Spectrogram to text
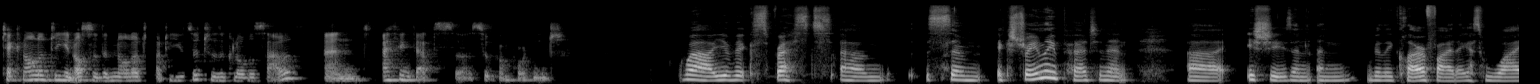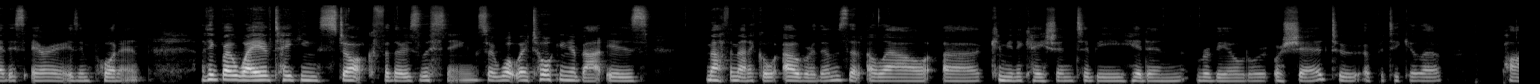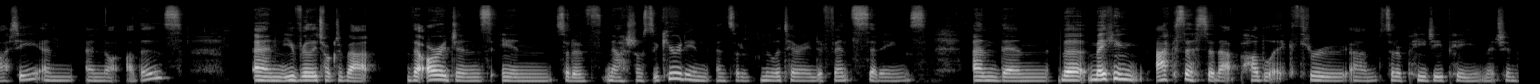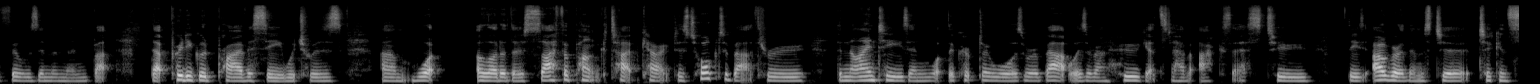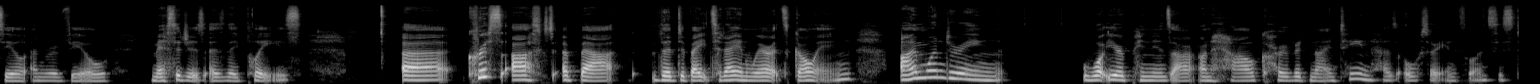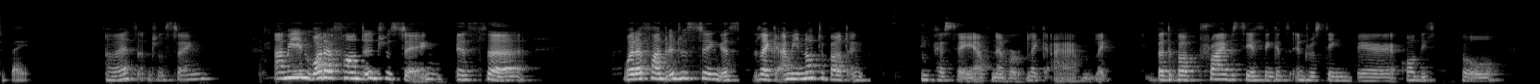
technology and also the knowledge how to use it to the global south. And I think that's uh, super important. Wow, you've expressed um, some extremely pertinent uh, issues and, and really clarified, I guess, why this area is important. I think by way of taking stock for those listening, so what we're talking about is mathematical algorithms that allow uh, communication to be hidden, revealed, or, or shared to a particular party and, and not others. And you've really talked about the origins in sort of national security and, and, sort of military and defense settings, and then the making access to that public through um, sort of PGP. You mentioned Phil Zimmermann, but that pretty good privacy, which was um, what a lot of those cypherpunk type characters talked about through the 90s and what the crypto wars were about was around who gets to have access to these algorithms to, to conceal and reveal messages as they please. Uh, Chris asked about the debate today and where it's going. I'm wondering what your opinions are on how COVID 19 has also influenced this debate. Oh, that's interesting. I mean, what I found interesting is uh, what I found interesting is like, I mean, not about per se. I've never like, um, like, but about privacy. I think it's interesting where all these people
